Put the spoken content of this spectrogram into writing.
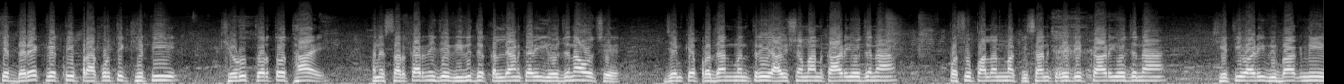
કે દરેક વ્યક્તિ પ્રાકૃતિક ખેતી ખેડૂત કરતો થાય અને સરકારની જે વિવિધ કલ્યાણકારી યોજનાઓ છે, જેમ કે પ્રધાનમંત્રી આયુષ્યમાન કાર્ડ યોજના, પશુપાલનમાં કિસાન ક્રેડિટ કાર્ડ યોજના, ખેતીવાડી વિભાગની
